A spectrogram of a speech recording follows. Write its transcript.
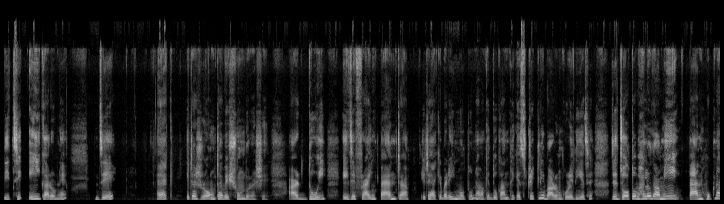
দিচ্ছি এই কারণে যে, এক, এটার রঙটা বেশ সুন্দর আসে। আর দুই, এই যে ফ্রাইং প্যানটা এটা একেবারেই নতুন। আমাকে দোকান থেকে স্ট্রিক্টলি বারণ করে দিয়েছে যে, যত ভালো দামি প্যান হোক না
